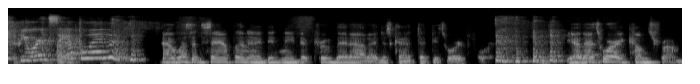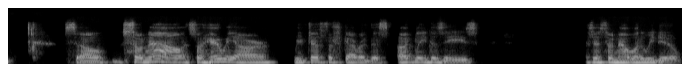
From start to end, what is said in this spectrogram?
you weren't sampling? I wasn't sampling and I didn't need to prove that out. I just kind of took his word for it. yeah, that's where it comes from. So, so now, so here we are. We've just discovered this ugly disease. I said, so now what do we do?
